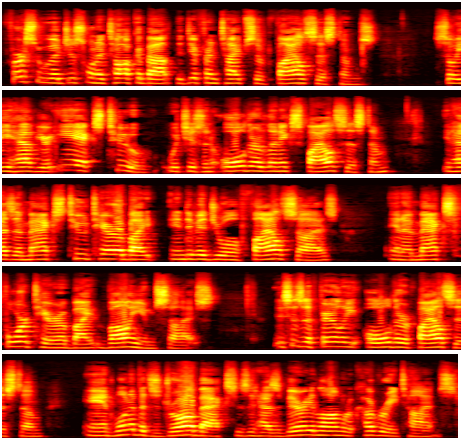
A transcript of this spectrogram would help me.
first we would just want to talk about the different types of file systems. So you have your EXT2, which is an older Linux file system. It has a max 2 terabyte individual file size and a max 4 terabyte volume size. This is a fairly older file system and one of its drawbacks is it has very long recovery times.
